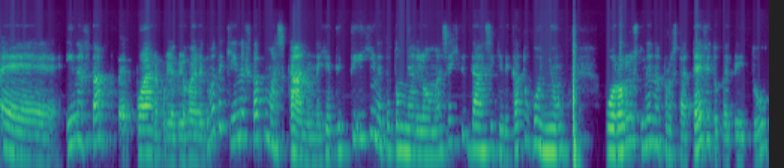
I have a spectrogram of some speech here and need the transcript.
Ε, είναι αυτά ε, πάρα πολύ ευλογά ερωτήματα και είναι αυτά που μας κάνουν. Γιατί τι γίνεται, το μυαλό μας έχει την τάση και ειδικά του γονιού, που ο ρόλος του είναι να προστατεύει το παιδί του,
